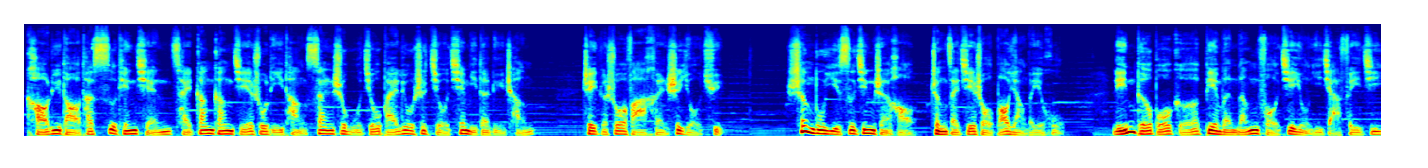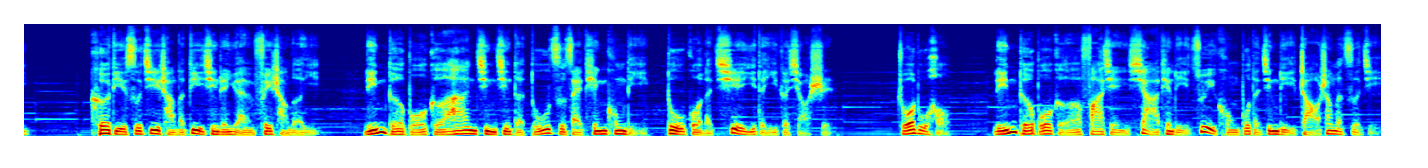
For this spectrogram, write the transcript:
考虑到他四天前才刚刚结束了一趟三十五九百六十九千米的旅程，这个说法很是有趣。圣路易斯精神号正在接受保养维护，林德伯格便问能否借用一架飞机。柯蒂斯机场的地勤人员非常乐意。林德伯格安安静静地独自在天空里度过了惬意的一个小时。着陆后，林德伯格发现夏天里最恐怖的经历找上了自己。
